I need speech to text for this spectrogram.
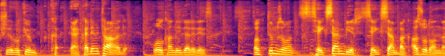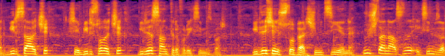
şöyle bakıyorum. Ka- yani kademi tamam hadi. Volkan'da idare ederiz. Baktığım zaman 81, 80 bak az olanlar. Bir sağ açık, şey bir sol açık, bir de santrafor eksiğimiz var. Bir de şey stoper Schmitz'in yerine. 3 tane aslında eksiğimiz var.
